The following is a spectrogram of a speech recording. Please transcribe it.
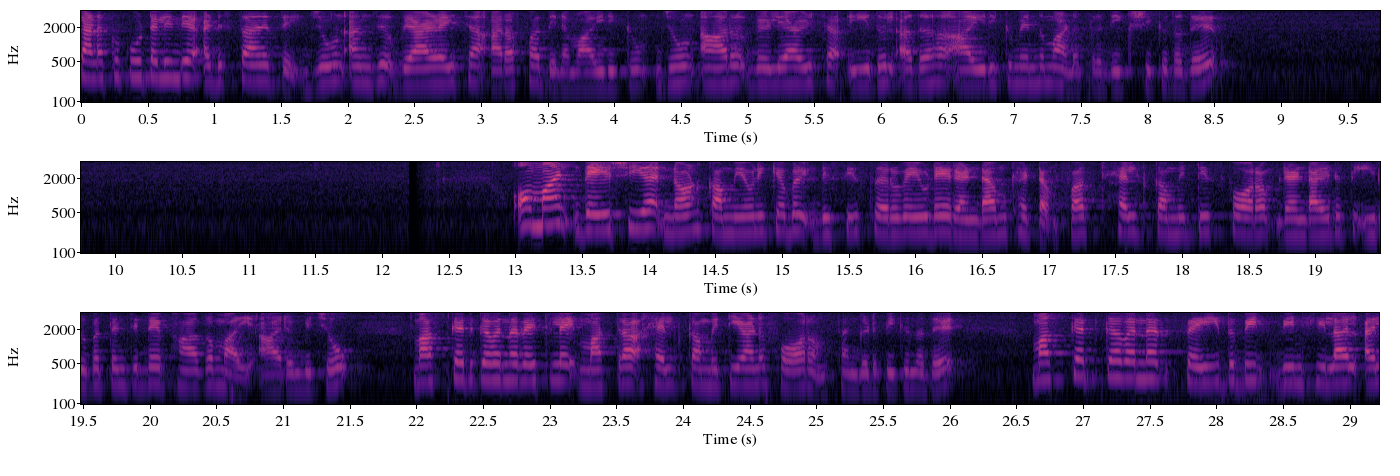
കണക്കുകൂട്ടലിന്റെ അടിസ്ഥാനത്തിൽ ജൂൺ അഞ്ച് വ്യാഴാഴ്ച അറഫ ദിനമായിരിക്കും. ജൂൺ ആറ് വെള്ളിയാഴ്ച ഈദുൽ അദ്ഹ ആയിരിക്കുമെന്നുമാണ് പ്രതീക്ഷിക്കുന്നത്. ഒമാൻ ദേശീയ നോൺ കമ്മ്യൂണിക്കബിൾ ഡിസീസ് സർവേയുടെ രണ്ടാം ഘട്ടം ഫസ്റ്റ് ഹെൽത്ത് കമ്മിറ്റീസ് ഫോറം രണ്ടായിരത്തി ഇരുപത്തഞ്ചിന്റെ ഭാഗമായി ആരംഭിച്ചു. മസ്കറ്റ് ഗവർണറേറ്റിലെ മത്ര ഹെൽത്ത് കമ്മിറ്റിയാണ് ഫോറം സംഘടിപ്പിക്കുന്നത്. Muscat governor Said bin bin Hilal al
